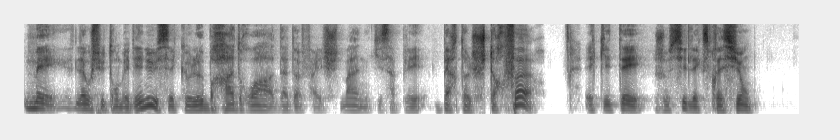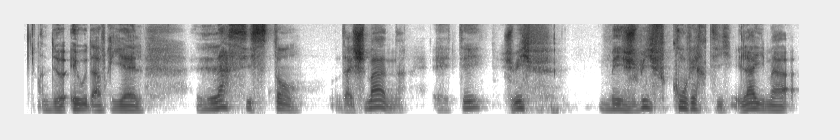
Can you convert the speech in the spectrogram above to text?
Mais là où je suis tombé des nues, c'est que le bras droit d'Adolf Eichmann, qui s'appelait Bertolt Storfer, et qui était, je cite l'expression de Ehud Avriel, l'assistant d'Eichmann était juif, mais juif converti. Et là, il m'a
